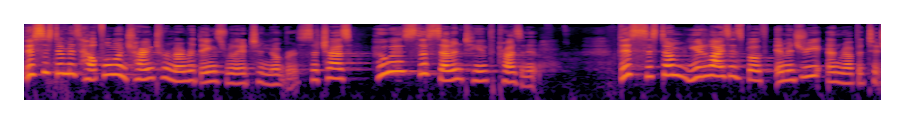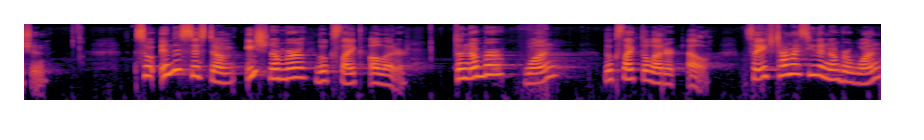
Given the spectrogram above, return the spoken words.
This system is helpful when trying to remember things related to numbers, such as who is the 17th president? This system utilizes both imagery and repetition. So in this system, each number looks like a letter. The number 1 looks like the letter L. So each time I see the number 1,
